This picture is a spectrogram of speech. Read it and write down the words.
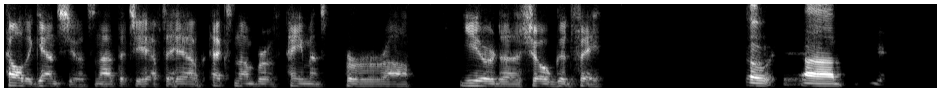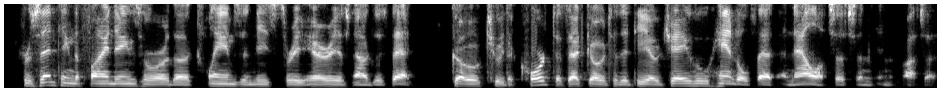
held against you. It's not that you have to have X number of payments per uh, year to show good faith. So, uh, presenting the findings or the claims in these three areas now, does that go to the court? Does that go to the DOJ? Who handles that analysis in, in the process?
